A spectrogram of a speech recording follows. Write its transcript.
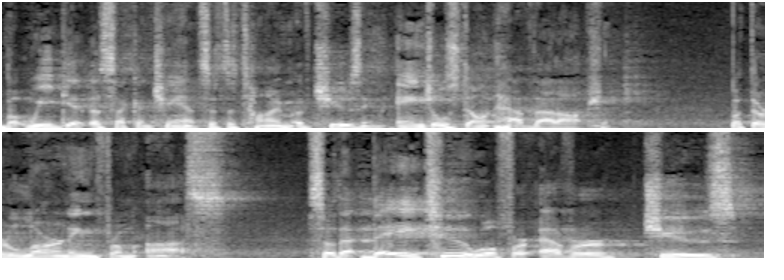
but we get a second chance. It's a time of choosing. Angels don't have that option but they're learning from us so that they too will forever choose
